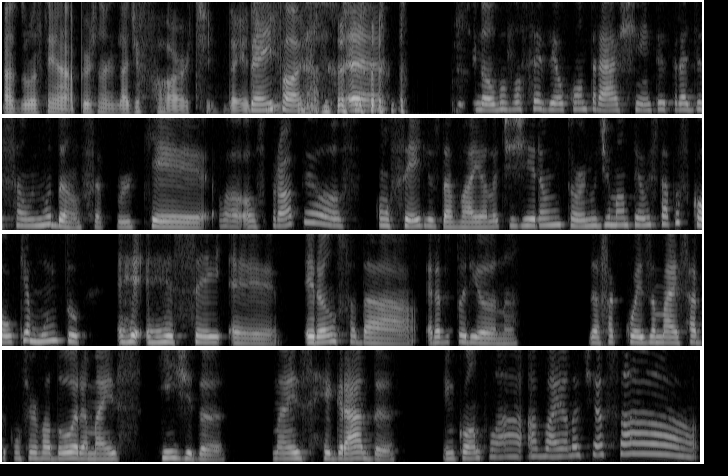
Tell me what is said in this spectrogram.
as duas têm a personalidade forte, daí é Bem difícil. forte. É. De novo, você vê o contraste entre tradição e mudança, porque os próprios conselhos da Violet giram em torno de manter o status quo, que é muito re- rece- é, herança da era vitoriana, dessa coisa mais, sabe, conservadora, mais rígida, mais regrada, enquanto a, a Violet é essa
